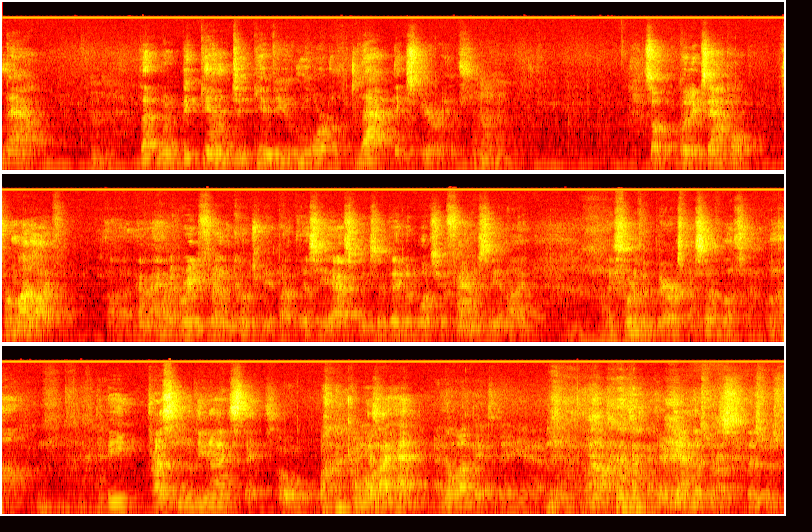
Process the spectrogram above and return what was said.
now mm-hmm. that would begin to give you more of that experience? Mm-hmm. So, good example from my life, uh, and I had a great friend coach me about this. He asked me, he said, David, what's your fantasy? And I, I mm-hmm. sort of embarrassed myself. I said, well, to be president of the United States. Oh, come Because on. I had, I know one day today. Yeah. well, again, this was, this was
